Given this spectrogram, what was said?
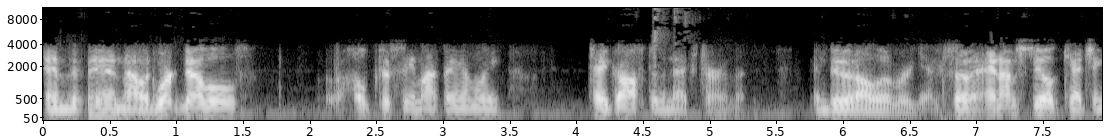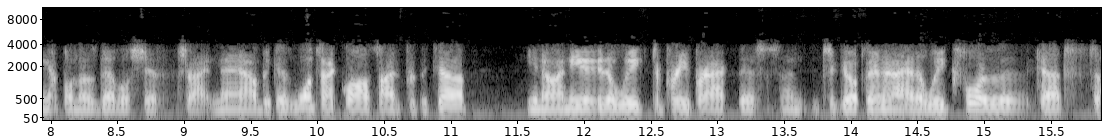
And then I would work doubles, hope to see my family, take off to the next tournament, and do it all over again. So, and I'm still catching up on those double shifts right now because once I qualified for the cup, you know, I needed a week to pre-practice and to go up there, and I had a week for the cup. So,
